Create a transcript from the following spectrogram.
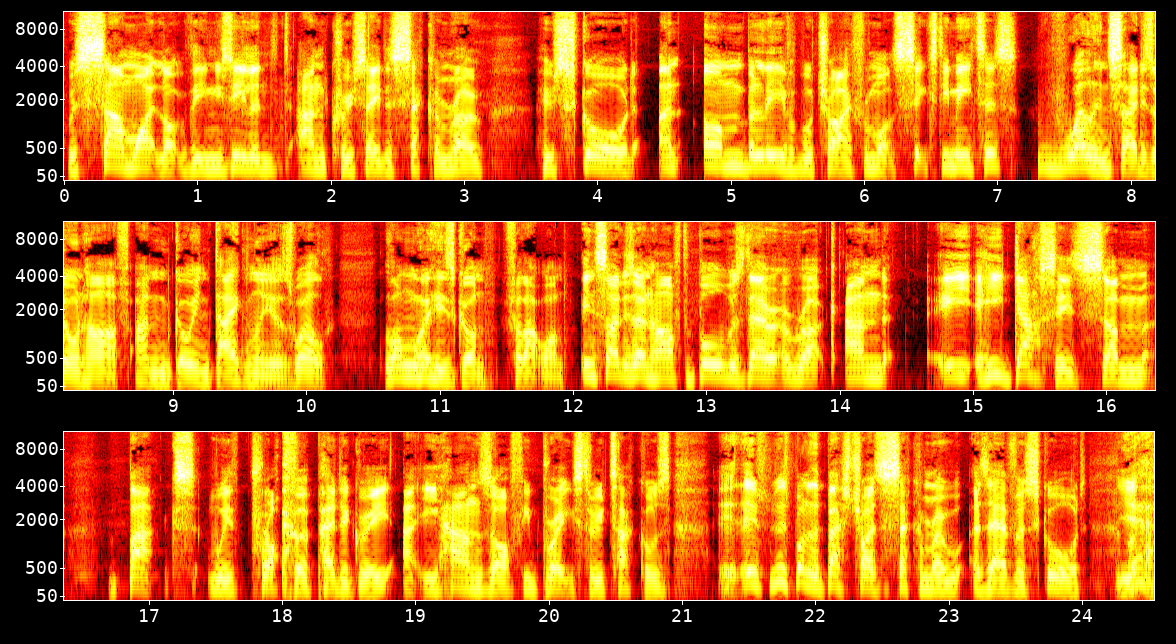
was Sam Whitelock, the New Zealand and Crusaders second row, who scored an unbelievable try from what sixty metres Well inside his own half and going diagonally as well. Long way he's gone for that one. inside his own half. The ball was there at a ruck, and he he gasses some backs with proper pedigree. Uh, He hands off, he breaks through tackles. It's, it's one of the best tries the second row has ever scored. Yeah,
